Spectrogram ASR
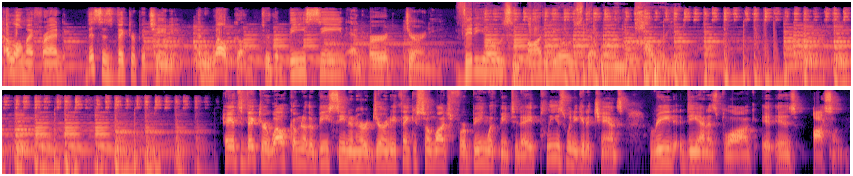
Hello, my friend. This is Victor Pacini, and welcome to the Be Seen and Heard Journey. Videos and audios that will empower you. Hey, it's Victor. Welcome to the Be Seen and Heard Journey. Thank you so much for being with me today. Please, when you get a chance, read Deanna's blog. It is awesome.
